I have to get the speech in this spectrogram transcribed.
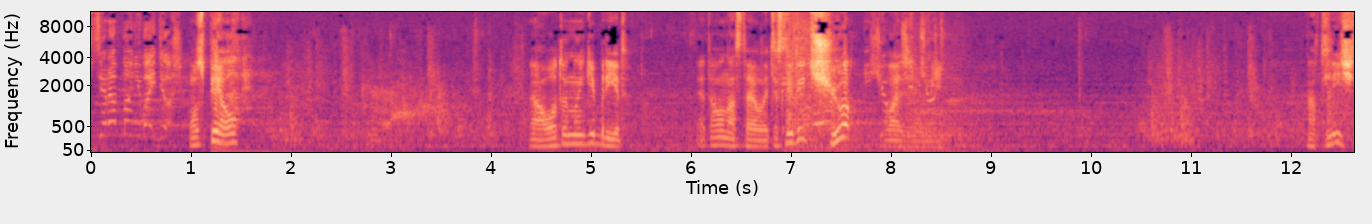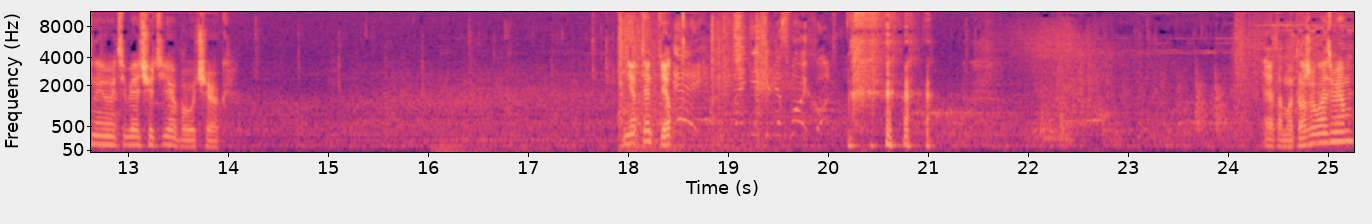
Все равно не войдешь! Успел. А вот он и гибрид. Это он оставил эти следы. Черт Еще возьми. Отличное у тебя чутье, паучок. Нет, нет, нет. Это мы тоже возьмем.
